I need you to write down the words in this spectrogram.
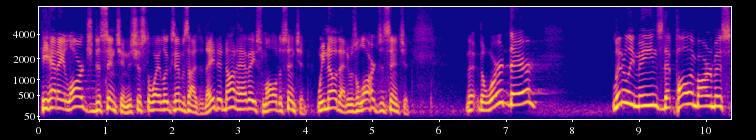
he had a large dissension? It's just the way Luke's emphasized it. They did not have a small dissension. We know that. It was a large dissension. The, the word there literally means that Paul and Barnabas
